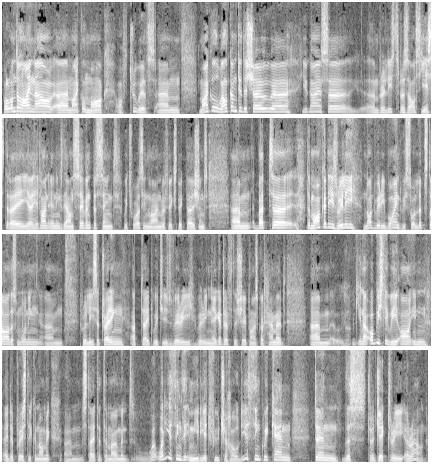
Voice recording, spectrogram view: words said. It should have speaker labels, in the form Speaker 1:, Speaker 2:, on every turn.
Speaker 1: Well, on the line now, uh, Michael Mark of Truworths. Um, Michael, welcome to the show. Uh, you guys uh, um, released results yesterday. Uh, headline earnings down 7%, which was in line with expectations. Um, but uh, the market is really not very buoyant. We saw Libstar this morning um, release a trading update, which is very, very negative. The share price got hammered. Um, you know, obviously, we are in a depressed economic um, state at the moment. What, what do you think the immediate future holds? Do you think we can turn this trajectory around?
